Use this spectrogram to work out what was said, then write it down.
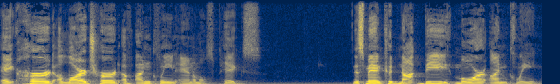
a herd, a large herd of unclean animals, pigs. This man could not be more unclean,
